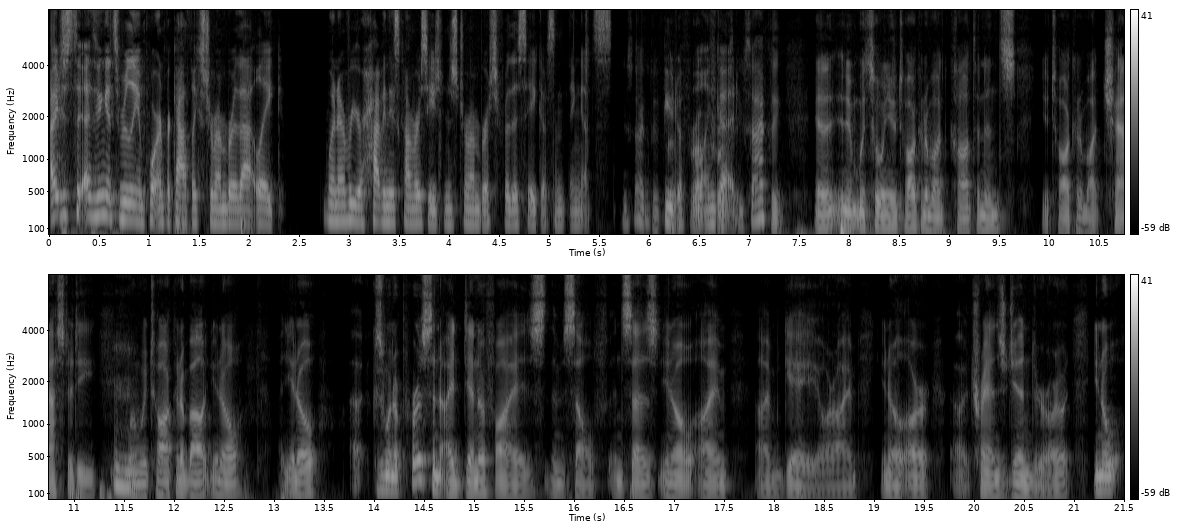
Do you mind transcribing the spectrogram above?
I just, I think it's really important for Catholics to remember that, like, whenever you're having these conversations to remember it's for the sake of something that's exactly beautiful for, for, and for, good. Exactly. And, and, so when you're talking about continence, you're talking about chastity. Mm-hmm. When we're talking about you know you know because uh, when a person identifies themselves and says you know I'm I'm gay or I'm you know or uh, transgender or you know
